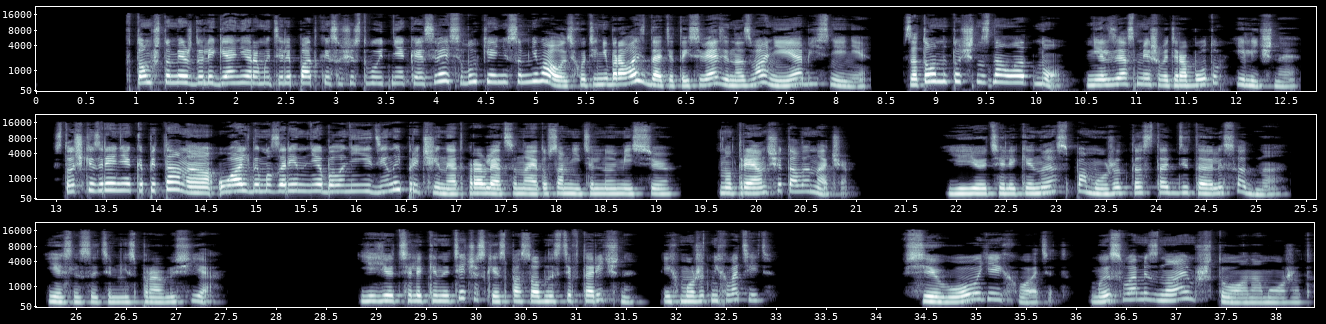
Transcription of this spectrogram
В том, что между легионером и телепаткой существует некая связь, Лукия не сомневалась, хоть и не бралась дать этой связи название и объяснение. Зато она точно знала одно — нельзя смешивать работу и личное. С точки зрения капитана, у Альды Мазарин не было ни единой причины отправляться на эту сомнительную миссию. Но Триан считал иначе. Ее телекинез поможет достать детали со дна, если с этим не справлюсь я. Ее телекинетические способности вторичны, их может не хватить. Всего ей хватит. Мы с вами знаем, что она может.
